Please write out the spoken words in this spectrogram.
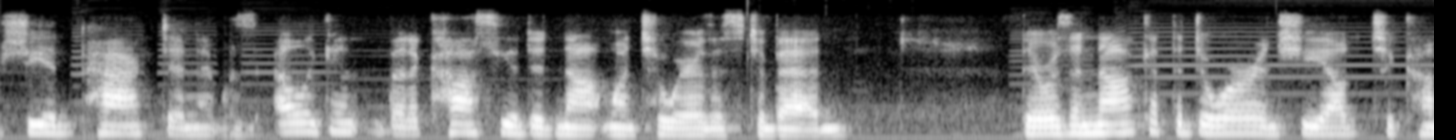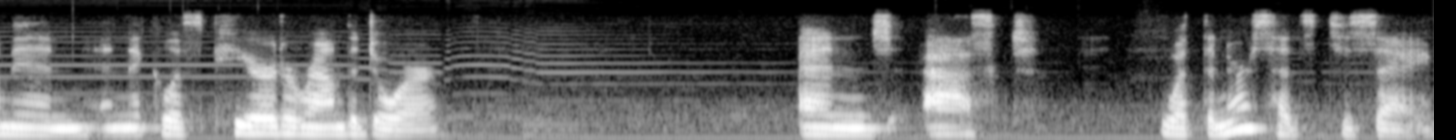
she had packed, and it was elegant, but Acacia did not want to wear this to bed. There was a knock at the door, and she yelled to come in, and Nicholas peered around the door and asked what the nurse had to say.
